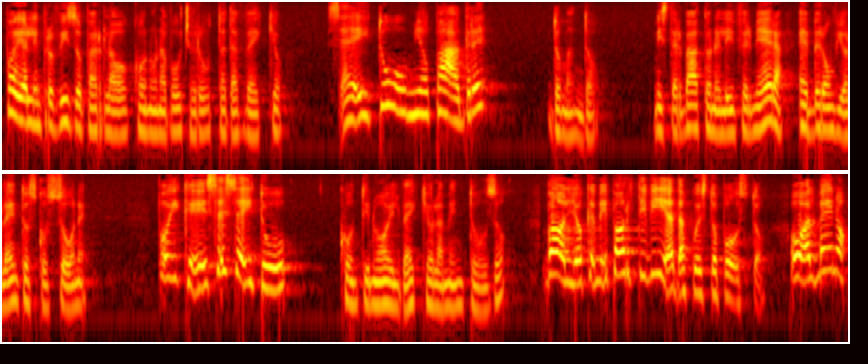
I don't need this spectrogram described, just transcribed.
poi all'improvviso parlò con una voce rotta da vecchio. Sei tu mio padre? domandò. Mister Button e l'infermiera ebbero un violento scossone. Poiché se sei tu, continuò il vecchio lamentoso, voglio che mi porti via da questo posto, o almeno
